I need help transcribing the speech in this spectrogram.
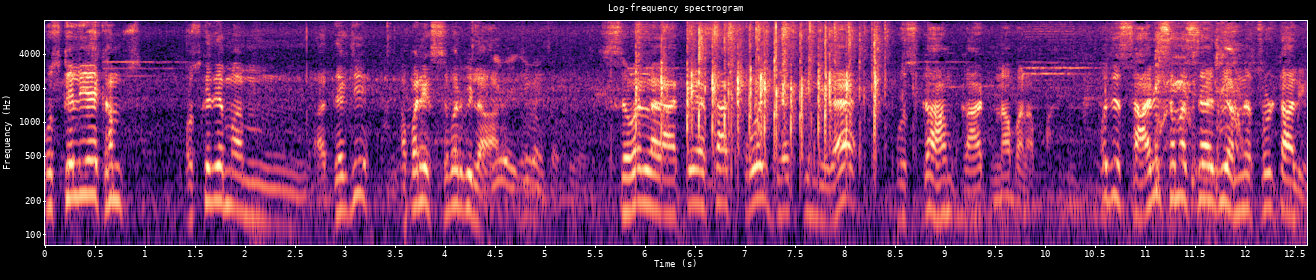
उसके लिए एक हम उसके लिए अध्यक्ष जी अपन एक शिविर भी लगा शिविर लगा के ऐसा कोई व्यक्ति नहीं रहा उसका हम कार्ड ना बना पाए। और जो सारी समस्या जी हमने सुलटा ली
